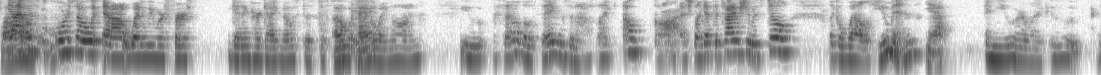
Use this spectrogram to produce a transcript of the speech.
Wow. Yeah, it was more so uh, when we were first getting her diagnosed as to see what was going on. You said all those things, and I was like, oh gosh. Like at the time, she was still like a well human, Yeah. and you were like, ooh, you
